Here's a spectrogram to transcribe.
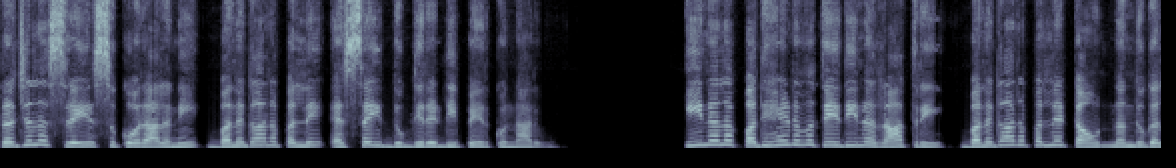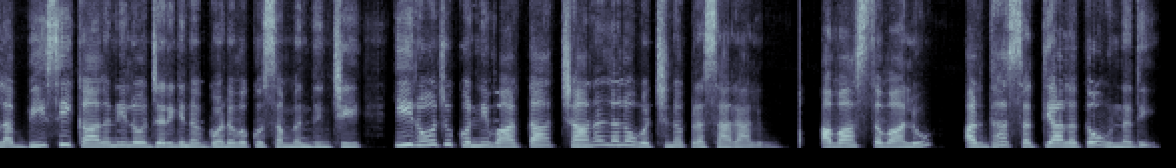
ప్రజల శ్రేయస్సు కోరాలని బనగానపల్లె ఎస్ఐ దుగ్గిరెడ్డి పేర్కొన్నారు. ఈ నెల పదిహేడవ తేదీన రాత్రి బనగానపల్లె టౌన్ నందుగల బీసీ కాలనీలో జరిగిన గొడవకు సంబంధించి ఈ రోజు కొన్ని వార్తా ఛానళ్ళలో వచ్చిన ప్రసారాలు. అవాస్తవాలు అర్ధ సత్యాలతో ఉన్నది.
